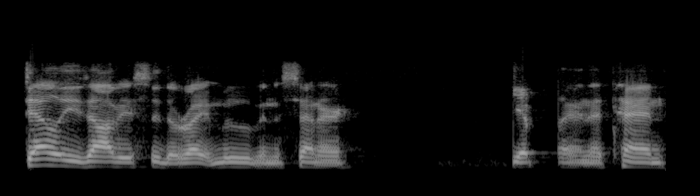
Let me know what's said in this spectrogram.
Dele is obviously the right move in the center. Yep. Playing the ten.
